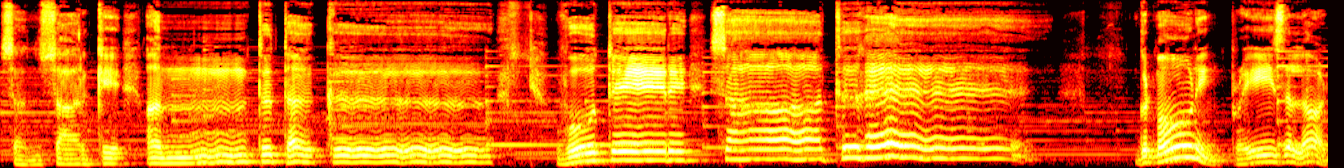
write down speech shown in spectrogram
संसार के अंत तक वो तेरे साथ है। Good morning praise the lord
